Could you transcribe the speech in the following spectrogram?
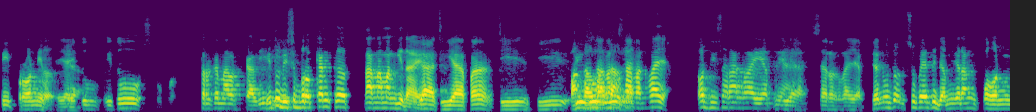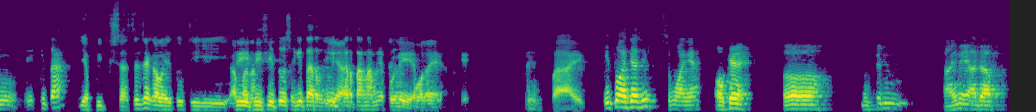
Fipronil. Ya, itu itu terkenal sekali. Itu di- disemprotkan ke tanaman kita ya. ya dia apa di di Pangkal sarang, tanah ya? Oh di sarang rayapnya. Iya, sarang rayap. Dan untuk supaya tidak menyerang pohon kita Ya bi- bisa saja kalau itu di apa di, di situ sekitar Iya. lingkar tanamnya boleh ya. boleh. Oke. Baik. Itu aja sih semuanya. Oke. Eh, mungkin nah ini ada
